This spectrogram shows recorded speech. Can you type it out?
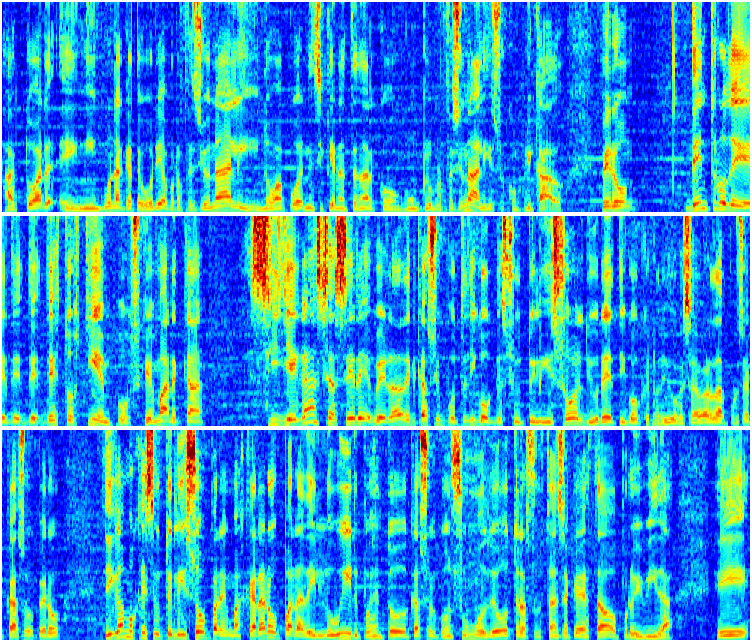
actuar en ninguna categoría profesional y no va a poder ni siquiera entrenar con un club profesional y eso es complicado. Pero dentro de, estos tiempos que marca, si llegase a ser verdad el caso hipotético que se utilizó el diurético, que no digo que sea verdad por si acaso, pero digamos que se utilizó para enmascarar o para diluir, pues en todo caso, el consumo de otra sustancia que haya estado prohibida. Eh,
